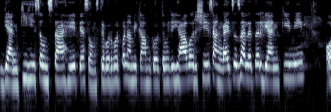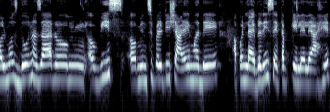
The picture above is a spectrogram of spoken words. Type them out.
ग्यानकी ही संस्था आहे त्या संस्थेबरोबर पण आम्ही काम करतो. म्हणजे ह्या वर्षी सांगायचं झालं तर ग्यानकीनी ऑलमोस्ट दोन हजार वीस म्युन्सिपॅलिटी शाळेमध्ये आपण लायब्ररी सेटअप केलेले आहेत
